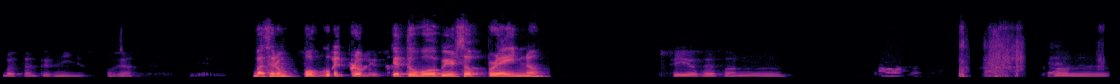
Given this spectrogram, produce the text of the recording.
bastantes niños. O sea, va a ser un poco el problema que tuvo Birds of Prey, ¿no? Sí, o sea, son son,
